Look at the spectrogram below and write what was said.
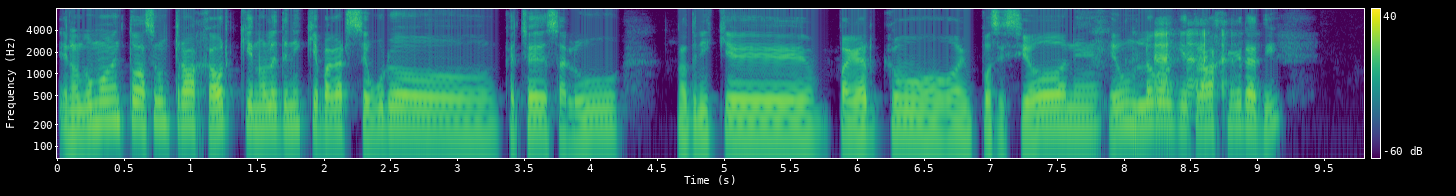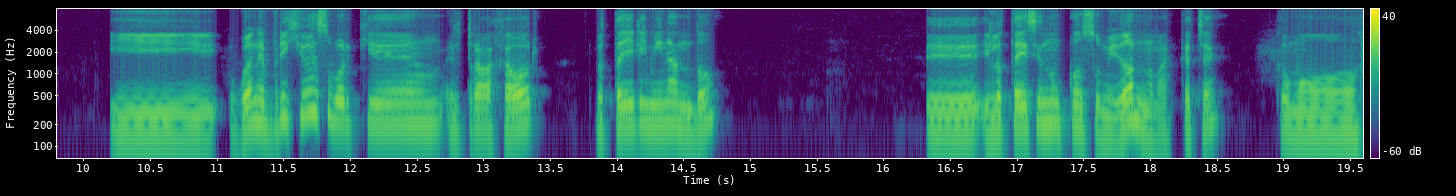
en algún momento va a ser un trabajador que no le tenéis que pagar seguro, ¿cachai? De salud, no tenéis que pagar como imposiciones. Es un loco que trabaja gratis. Y bueno, es brigio eso porque mm, el trabajador lo está eliminando eh, y lo está diciendo un consumidor nomás, ¿cachai? Como,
